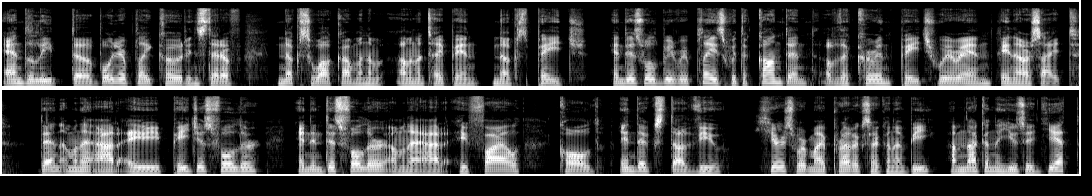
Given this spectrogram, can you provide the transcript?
and delete the boilerplate code instead of Nuxt welcome and I'm, I'm going to type in Nuxt page. And this will be replaced with the content of the current page we're in in our site. Then I'm going to add a pages folder and in this folder I'm going to add a file called index.vue. Here's where my products are gonna be. I'm not gonna use it yet.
